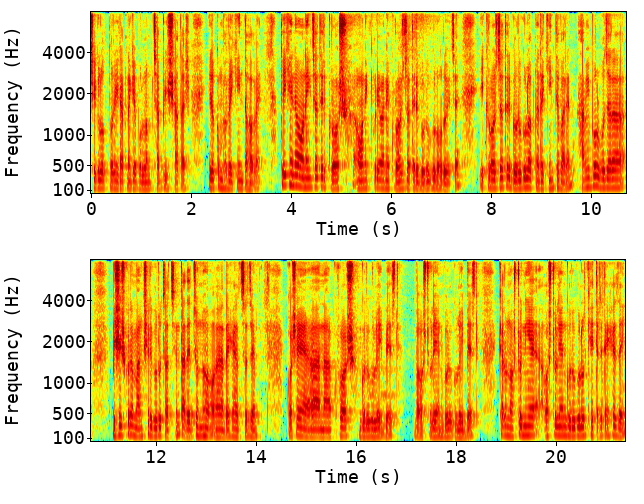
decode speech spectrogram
সেগুলোর তো রেট আপনাকে বললাম ছাব্বিশ, সাতাশ, এরকমভাবে কিনতে হবে। তো এখানে অনেক জাতের ক্রস, অনেক পরিমাণে ক্রস জাতের গরুগুলো রয়েছে। এই ক্রস জাতের গরুগুলো আপনারা কিনতে পারেন। আমি বলব যারা বিশেষ করে মাংসের গরু চাচ্ছেন, তাদের জন্য দেখা যাচ্ছে যে কষায় না, ক্রস গরুগুলোই বেস্ট বা অস্ট্রেলিয়ান গরুগুলোই বেস্ট কারণ অস্ট্রেলিয়া, অস্ট্রেলিয়ান গরুগুলোর ক্ষেত্রে দেখা যায়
